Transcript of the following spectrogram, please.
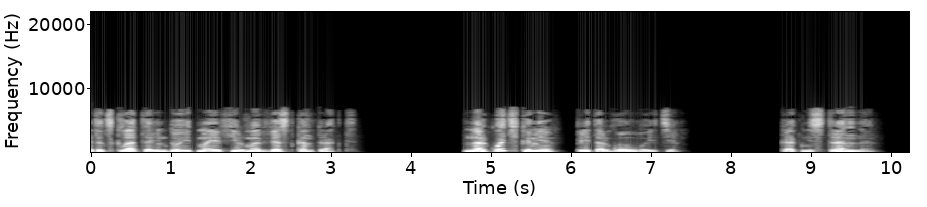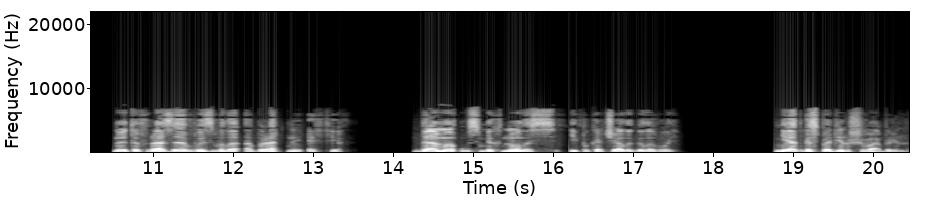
Этот склад арендует моя фирма «Вестконтракт». Наркотиками приторговываете? Как ни странно, но эта фраза вызвала обратный эффект. Дама усмехнулась и покачала головой. — Нет, господин Швабрин,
